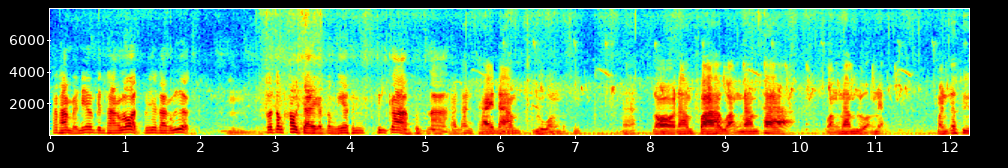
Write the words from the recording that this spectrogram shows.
ถ้าทำแบบนี้มันเป็นทางรอดไม่ใช่ทางเลือก อืมก็ต้องเข้าใจกันตรงนี้ถึงถึงกล้าขุดนา ถ้าท่านใช้น้ำหลวงนะรอน้ำฟ้าหวังน้ำท่า หวังน้ำหลวงเนี่ย มันก็คือ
